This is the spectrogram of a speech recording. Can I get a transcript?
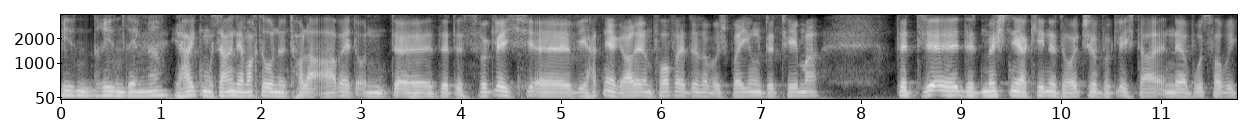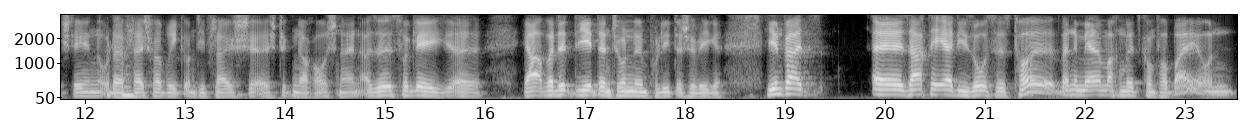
Riesen, Riesending, ne? Ja, ich muss sagen, der macht auch eine tolle Arbeit und äh, das ist wirklich, äh, wir hatten ja gerade im Vorfeld in der Besprechung das Thema, das, äh, das möchten ja keine Deutsche wirklich da in der Wurstfabrik stehen oder Fleischfabrik und die Fleischstücken da rausschneiden. Also ist wirklich, äh, ja, aber das geht dann schon in politische Wege. Jedenfalls äh, sagte er, die Soße ist toll, wenn du mehr machen willst, komm vorbei und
